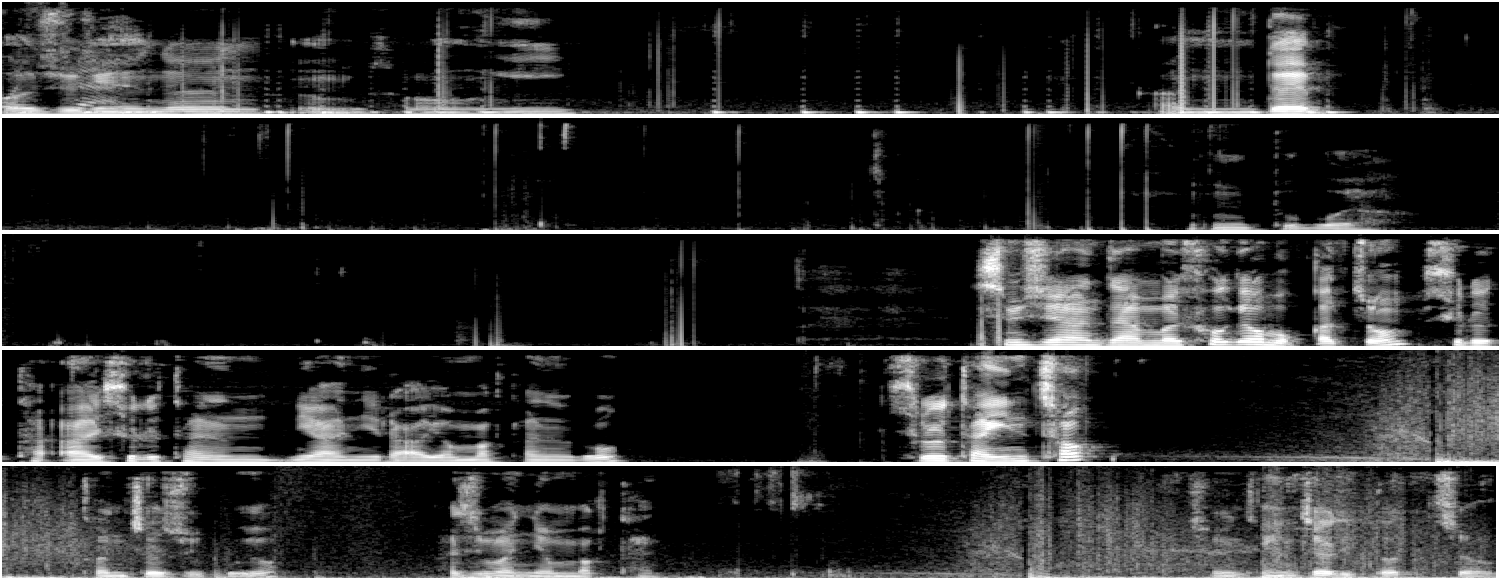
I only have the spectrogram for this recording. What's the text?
나중에는 음성이 안됨. 음, 또 뭐야. 심심한데 한번 속여볼까 좀? 수류탄, 아니 수류탄이 아니라 연막탄으로. 수류탄인 척? 던져주고요. 하지만 연막탄. 저는 댕절이 떴죠.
